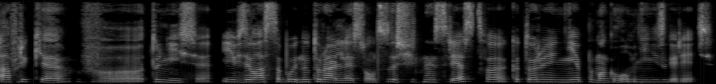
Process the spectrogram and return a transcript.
Африке, в Тунисе, и взяла с собой натуральное солнцезащитное средство, которое не помогло мне не сгореть.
